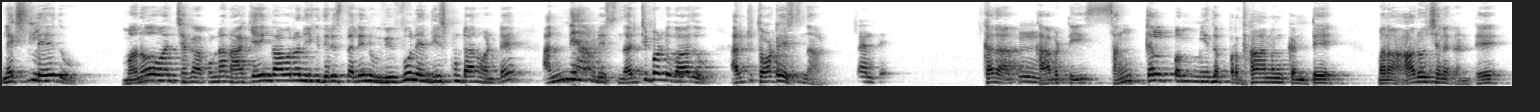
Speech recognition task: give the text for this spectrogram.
నెక్స్ట్ లేదు. మనోవాంఛ కాకుండా నాకేం కావాలో నీకు తెలుస్తుంది నువ్వు ఇవ్వు నేను తీసుకుంటాను అంటే అన్ని ఆవిడ ఇస్తుంది. అరటిపళ్ళు కాదు అరటి తోట ఇస్తుంది ఆవిడ. అంతే. కదా. కాబట్టి సంకల్పం మీద ప్రధానం కంటే మన ఆలోచన కంటే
